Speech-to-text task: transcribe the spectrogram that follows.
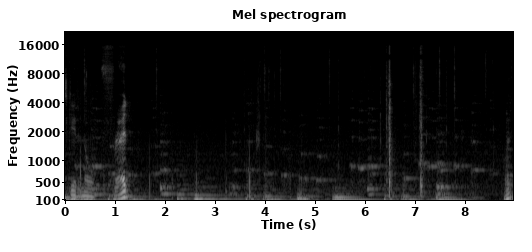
Scared of no Fred. What?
